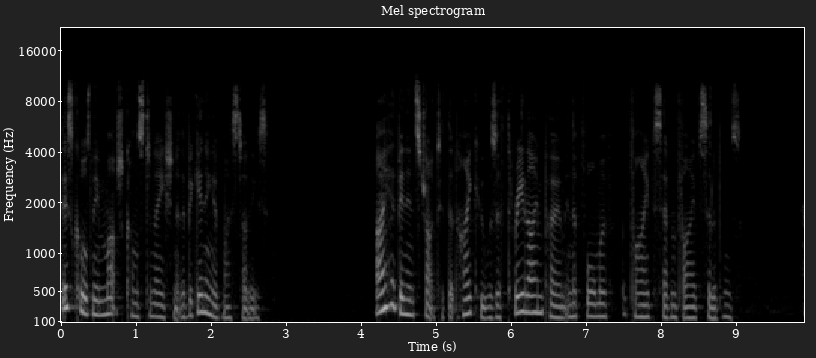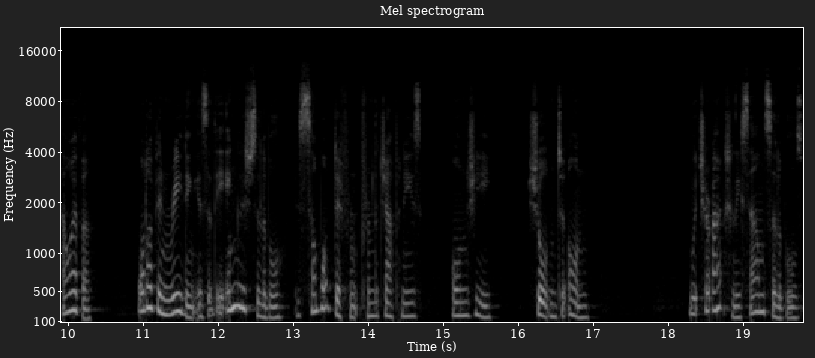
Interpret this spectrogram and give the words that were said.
this caused me much consternation at the beginning of my studies. I had been instructed that haiku was a three line poem in the form of 575 syllables. However, what I've been reading is that the English syllable is somewhat different from the Japanese onji, shortened to on, which are actually sound syllables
